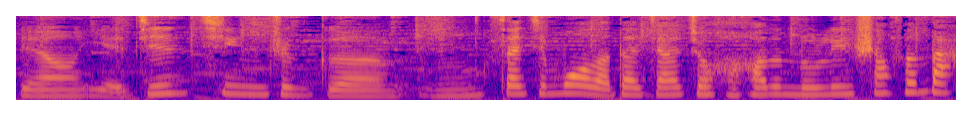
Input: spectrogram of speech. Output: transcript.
嗯，也接近这个嗯赛季末了，大家就好好的努力上分吧。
